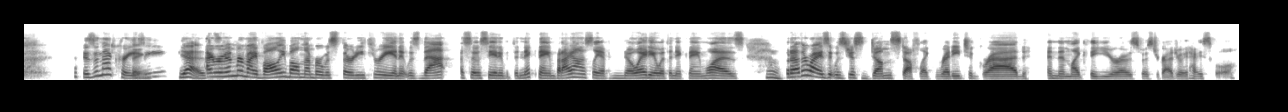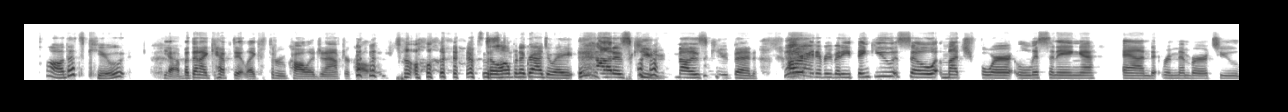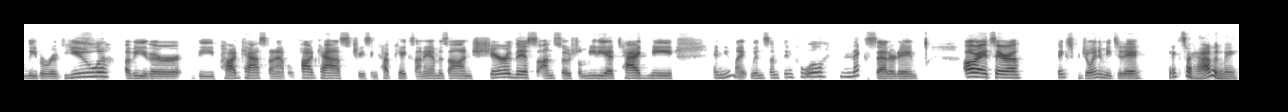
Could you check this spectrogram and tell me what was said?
Isn't that crazy? Yes. I remember my volleyball number was 33 and it was that associated with the nickname, but I honestly have no idea what the nickname was. Hmm. But otherwise, it was just dumb stuff like ready to grad and then like the year I was supposed to graduate high school. Oh, that's cute. Yeah, but then I kept it like through college and after college. So Still hoping to graduate. not as cute. Not as cute then. All right, everybody. Thank you so much for listening. And remember to leave a review of either the podcast on Apple Podcasts, Chasing Cupcakes on Amazon. Share this on social media, tag me, and you might win something cool next Saturday. All right, Sarah. Thanks for joining me today. Thanks for having me.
